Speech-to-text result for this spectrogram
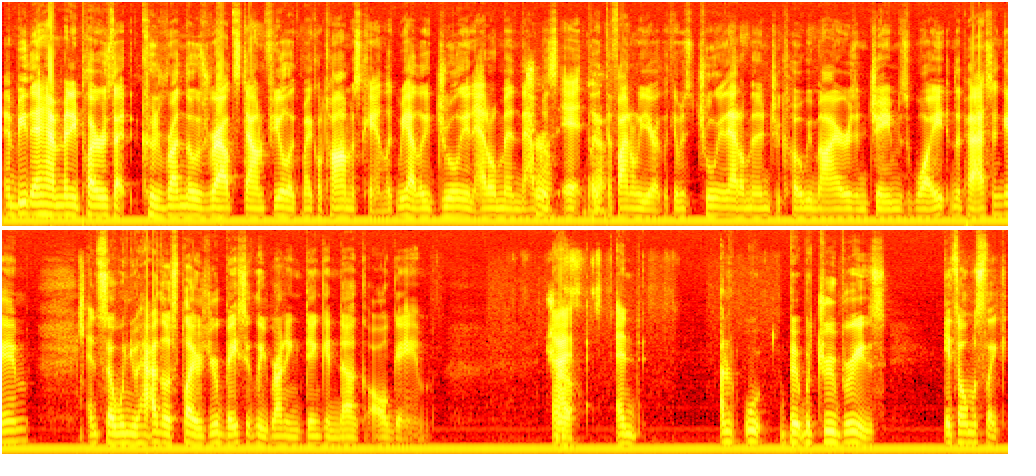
and B, they didn't have many players that could run those routes downfield like Michael Thomas can. Like we had like Julian Edelman, that True. was it. Like Yeah. the final year, like it was Julian Edelman and Jakobi Meyers and James White in the passing game. And so when you have those players, you're basically running dink and dunk all game. True. And, I, and w- but with Drew Brees, it's almost like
